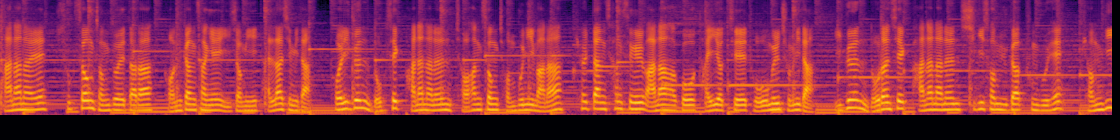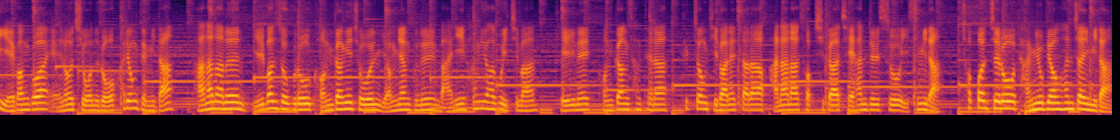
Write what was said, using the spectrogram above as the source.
바나나의 숙성 정도에 따라 건강상의 이점이 달라집니다. 더 익은 녹색 바나나는 저항성 전분이 많아 혈당 상승을 완화하고 다이어트에 도움을 줍니다. 익은 노란색 바나나는 식이섬유가 풍부해 변비 예방과 에너지원으로 활용됩니다. 바나나는 일반적으로 건강에 좋은 영양분을 많이 함유하고 있지만 개인의 건강 상태나 특정 질환에 따라 바나나 섭취가 제한될 수 있습니다. 첫 번째로 당뇨병 환자입니다.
